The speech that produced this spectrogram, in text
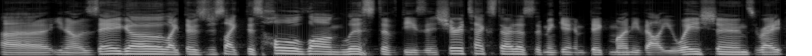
uh, you know, Zego. Like, there's just like this whole long list of these insurtech startups that have been getting big money valuations, right,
